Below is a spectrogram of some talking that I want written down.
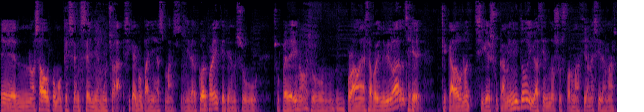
eh, no es algo como que se enseñe mucho. Ah, sí que hay compañías más nivel corporate que tienen su, su PDI, ¿no? Su programa de desarrollo individual Sí. que, que cada uno sigue su caminito y va haciendo sus formaciones y demás.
